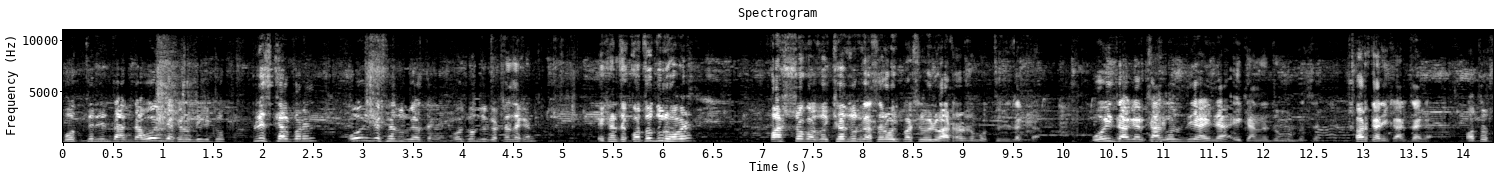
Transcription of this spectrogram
বত্রিশ দাগটা ওই দেখেন ওদিকে একটু প্লিজ খেয়াল করেন। ওই যে খেজুর গাছ দেখেন ওই খেজুর গাছটা দেখেন। এখান থেকে কত দূর হবে? পাঁচশো গাছ ওই খেজুর গাছের ওই পাশে হইল আঠারোশো বত্রিশ দাগটা ওই দাগের কাগজ দিয়ে আইনা, এইখানে জমি গেছে সরকারি খাস জায়গা। অথচ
